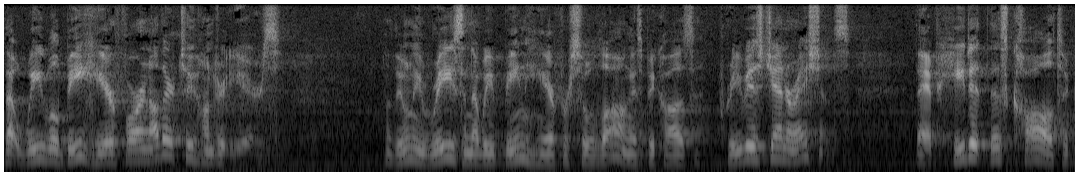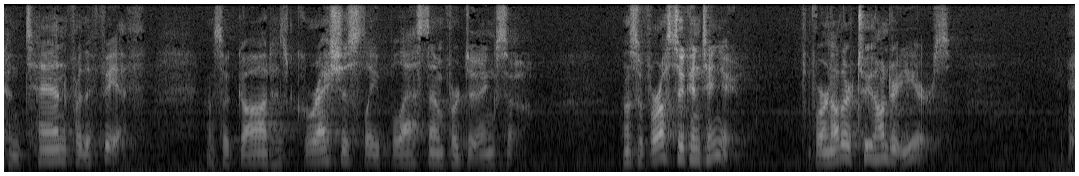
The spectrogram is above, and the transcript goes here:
that we will be here for another 200 years. Now, the only reason that we've been here for so long is because previous generations they have heeded this call to contend for the faith and so God has graciously blessed them for doing so. And so for us to continue for another 200 years, it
